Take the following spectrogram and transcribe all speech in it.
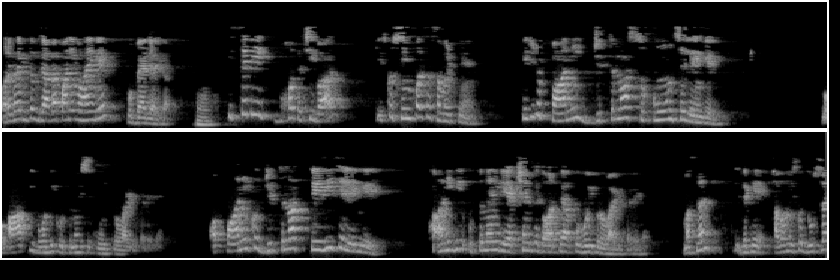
اور اگر ایک دم زیادہ پانی بہائیں گے وہ بہ جائے گا۔ اس سے بھی بہت اچھی بات کہ اس کو سمپل سے سمجھتے ہیں کہ جو پانی جتنا سکون سے لیں گے وہ آپ کی باڈی کو اتنا ہی سکون پرووائڈ کرے گا۔ اور پانی کو جتنا تیزی سے لیں گے پانی بھی اتنا ہی ریئیکشن کے طور پہ آپ کو وہی پرووائڈ کرے گا۔ مثلاً، دیکھیں، اب ہم اس کو دوسرا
